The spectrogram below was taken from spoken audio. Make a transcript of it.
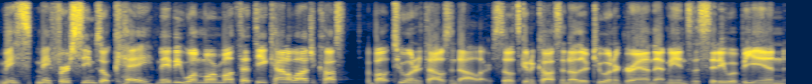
May, May 1st seems okay. Maybe one more month at the Econo Lodge. It costs about $200,000. So it's going to cost another 200 grand. That means the city would be in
